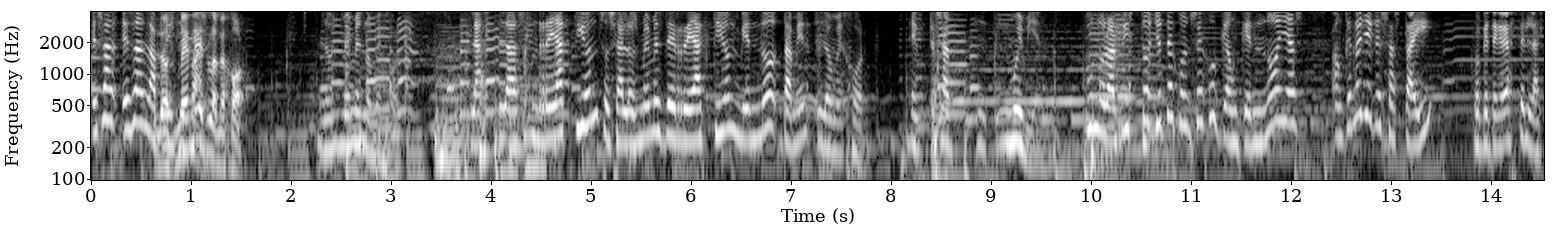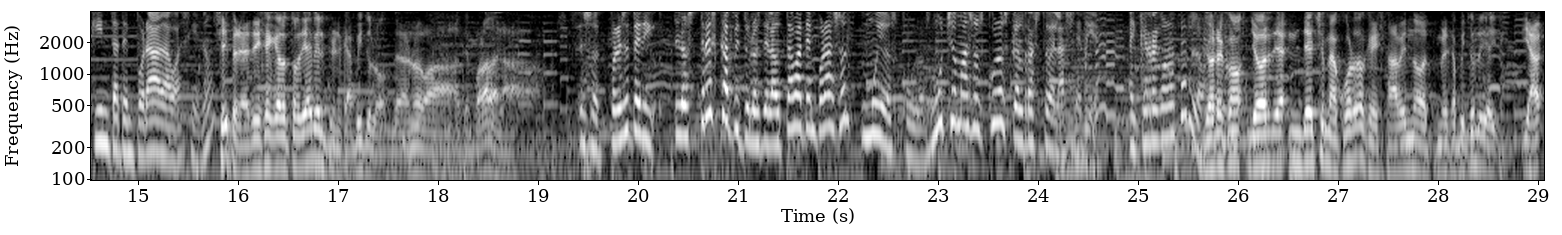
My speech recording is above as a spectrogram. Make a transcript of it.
Esa, esa es la Los principal. memes, lo mejor. Los memes lo mejor. Las, las reactions, o sea, los memes de reaction viendo también lo mejor. Eh, o sea, muy bien. Tú no lo has visto, yo te aconsejo que aunque no hayas, aunque no llegues hasta ahí, porque te quedaste en la quinta temporada o así, ¿no? Sí, pero te dije que el otro día vi el primer capítulo de la nueva temporada. La... Eso, por eso te digo, los tres capítulos de la octava temporada son muy oscuros, mucho más oscuros que el resto de la serie. Hay que reconocerlo. Yo, reco- yo de, de hecho me acuerdo que estaba viendo el primer capítulo y, y a-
